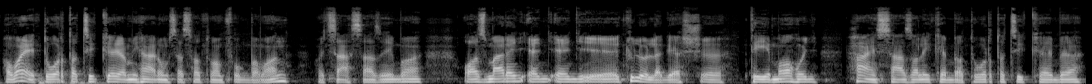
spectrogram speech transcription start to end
Ha van egy torta cikke, ami 360 fokban van, vagy 100 százalékban, az már egy, egy, egy különleges téma, hogy hány százalék ebbe a torta cikkelybe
